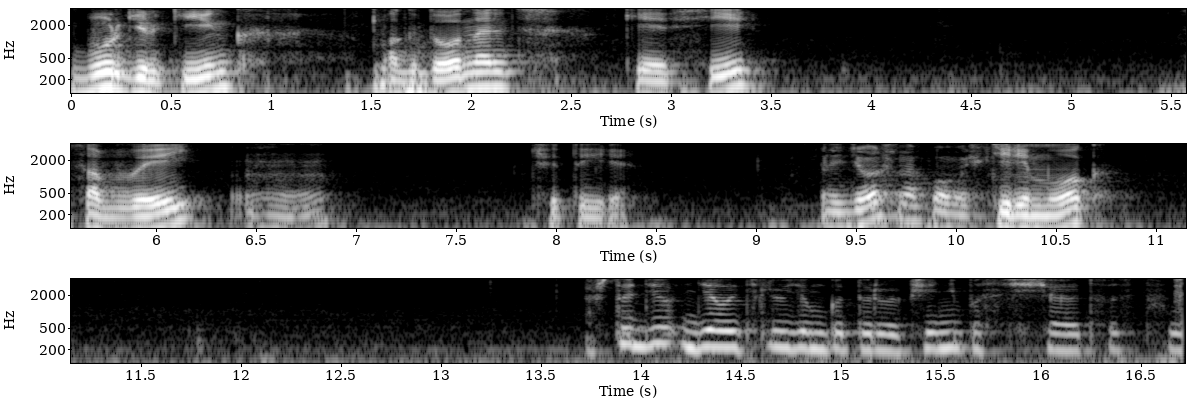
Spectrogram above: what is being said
Бургер Кинг, Макдональдс, KFC, Subway, 4. Придешь на помощь? Теремок. А что де- делать людям, которые вообще не посещают фастфуд?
